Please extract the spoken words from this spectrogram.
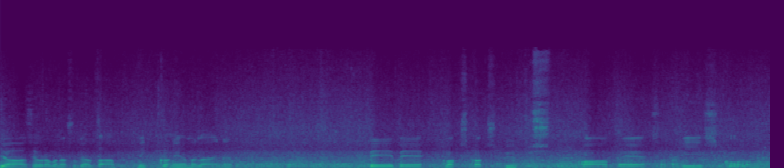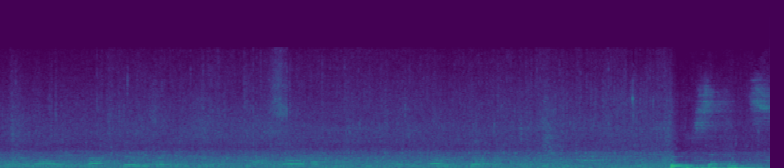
Ja seuraavana sukeltaa Mikko Niemeläinen. PB 221 AP 153. 30 seconds.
